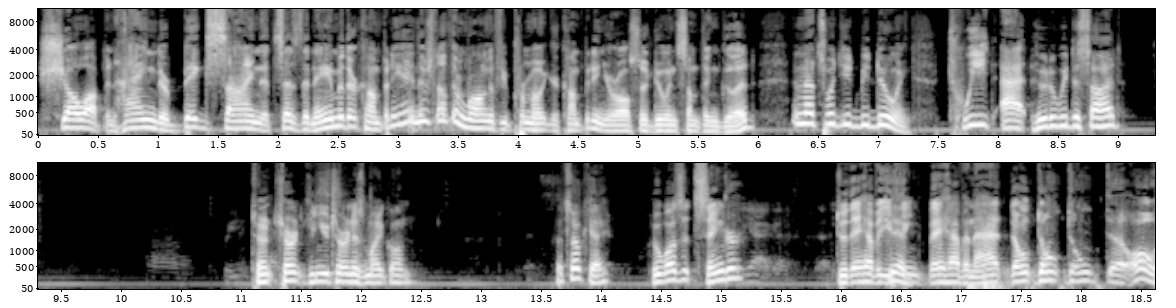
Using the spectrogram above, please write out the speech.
show up and hang their big sign that says the name of their company? And there's nothing wrong if you promote your company and you're also doing something good. And that's what you'd be doing. Tweet at, who do we decide? Uh, turn, turn, can you turn his mic on? That's okay. Who was it? Singer? Do they have a? You think they have an ad? Don't don't don't. Uh, oh,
